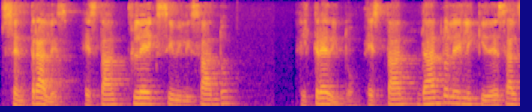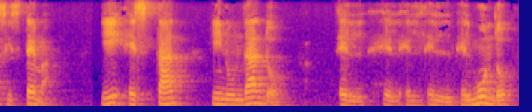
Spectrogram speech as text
centrales están flexibilizando el crédito, están dándole liquidez al sistema y están inundando el, mundo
